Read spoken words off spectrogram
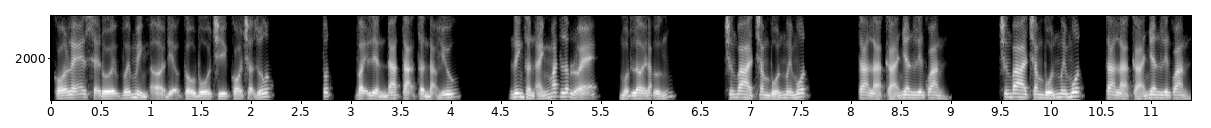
có lẽ sẽ đối với mình ở địa cầu bố trí có trợ giúp. Tốt, vậy liền đa tạ tần đạo hữu. Ninh thần ánh mắt lấp lóe, một lời đáp ứng. Chương ba trăm bốn mươi mốt, ta là cá nhân liên quan. Chương ba trăm bốn mươi mốt, ta là cá nhân liên quan.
